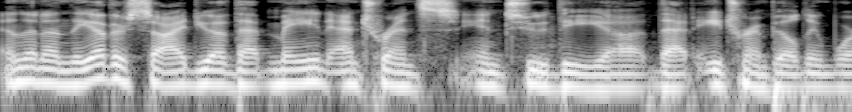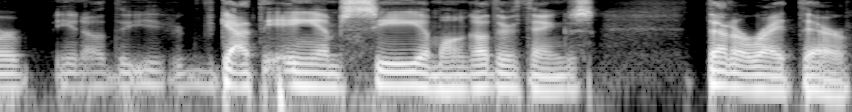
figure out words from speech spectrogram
and then on the other side you have that main entrance into the uh, that atrium building where you know the, you've got the AMC among other things that are right there.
